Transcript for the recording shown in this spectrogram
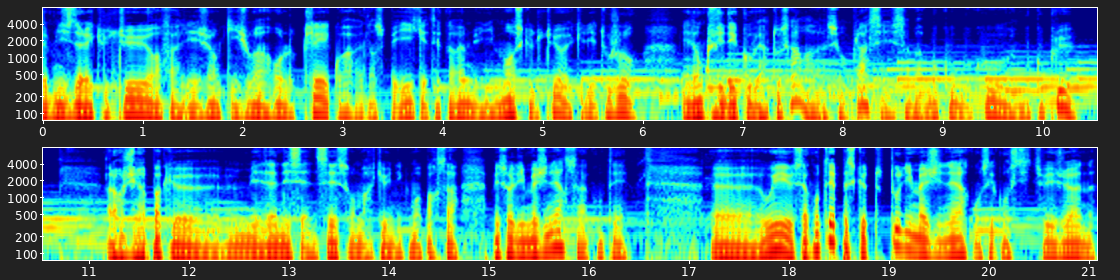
le ministre de la Culture, enfin les gens qui jouaient un rôle clé quoi dans ce pays qui était quand même d'une immense culture et qui l'est toujours. Et donc j'ai découvert tout ça euh, sur place et ça m'a beaucoup beaucoup beaucoup plu. Alors je dirais pas que mes années CNC sont marquées uniquement par ça, mais sur l'imaginaire ça a compté. Euh, oui, ça a compté parce que tout, l'imaginaire qu'on s'est constitué jeune,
